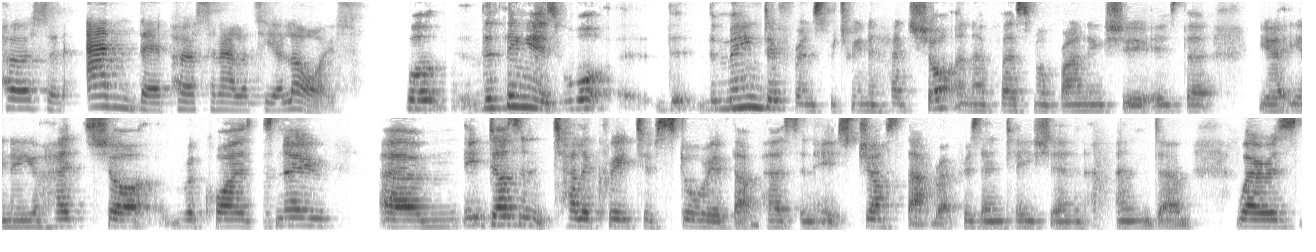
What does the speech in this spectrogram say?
person and their personality alive well the thing is what the, the main difference between a headshot and a personal branding shoot is that you, you know your headshot requires no um, it doesn't tell a creative story of that person. It's just that representation. And um, whereas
